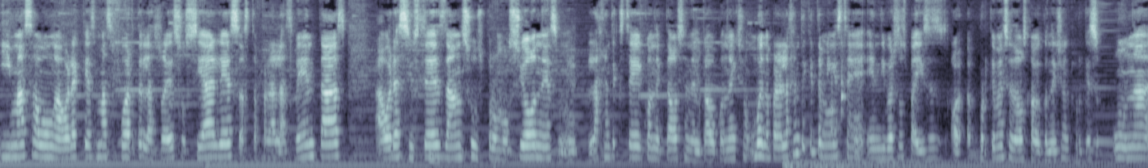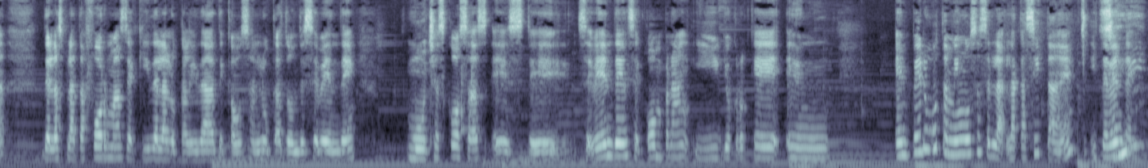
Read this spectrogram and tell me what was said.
y más aún ahora que es más fuerte las redes sociales, hasta para las ventas. Ahora si ustedes dan sus promociones, la gente que esté conectados en el Cabo Connection, bueno, para la gente que también esté en diversos países, ¿por qué mencionamos Cabo Connection? Porque es una de las plataformas de aquí de la localidad de Cabo San Lucas donde se venden muchas cosas, este, se venden, se compran y yo creo que en en Perú también usas la, casita, ¿eh? Y te venden.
